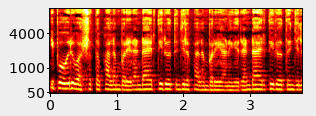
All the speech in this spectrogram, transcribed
ഇപ്പോൾ ഒരു വർഷത്തെ ഫലം പറയും. രണ്ടായിരത്തി ഇരുപത്തഞ്ചിലെ ഫലം പറയുകയാണെങ്കിൽ രണ്ടായിരത്തി ഇരുപത്തഞ്ചിൽ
